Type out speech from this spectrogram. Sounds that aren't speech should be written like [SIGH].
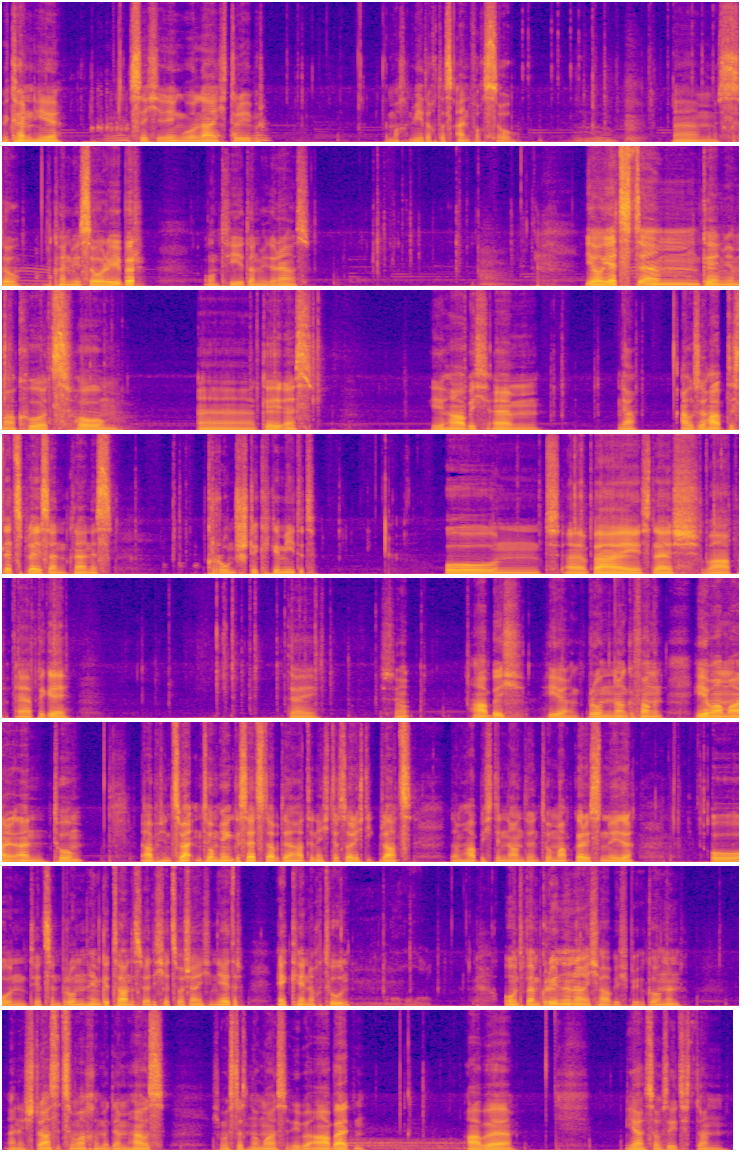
Wir können hier sicher irgendwo leicht drüber. Dann machen wir doch das einfach so. Ähm, so. Dann können wir so rüber. Und hier dann wieder raus. Jo, jetzt ähm, gehen wir mal kurz home äh, GS. Hier habe ich ähm, ja außerhalb des Let's Plays ein kleines Grundstück gemietet. Und äh, bei slash warp rpg day so habe ich hier einen Brunnen angefangen. Hier war mal ein Turm da habe ich einen zweiten Turm hingesetzt, aber der hatte nicht so richtig Platz. Dann habe ich den anderen Turm abgerissen wieder. Und jetzt einen Brunnen hingetan. Das werde ich jetzt wahrscheinlich in jeder Ecke noch tun. Und beim grünen Reich habe ich begonnen, eine Straße zu machen mit einem Haus. Ich muss das nochmals überarbeiten. Aber ja, so sieht dann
